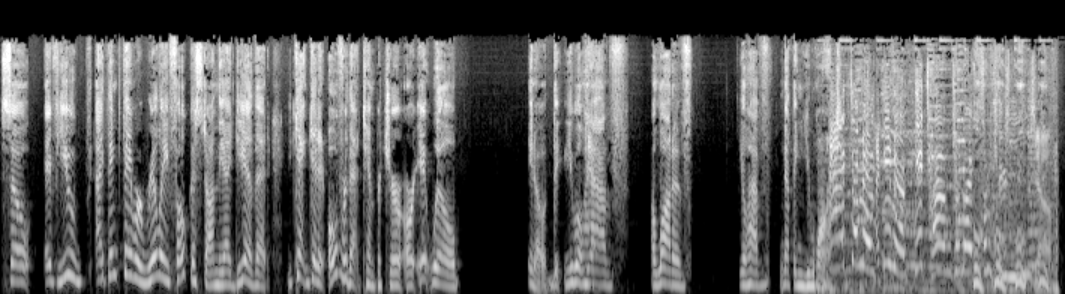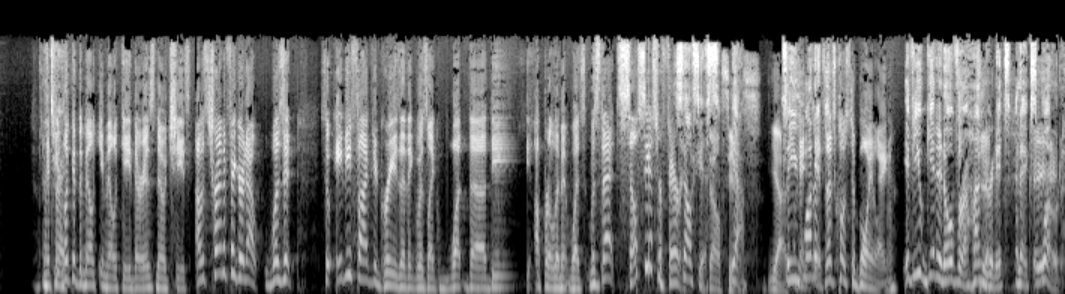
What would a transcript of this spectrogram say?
So if you, I think they were really focused on the idea that you can't get it over that temperature or it will you know, th- you will have a lot of, you'll have nothing you want. It's a milky, milky time to make some cheese. Yeah. And if you right. look at the Milky Milky, there is no cheese. I was trying to figure it out. Was it so 85 degrees? I think was like what the the upper limit was. Was that Celsius or Fahrenheit? Celsius. Celsius. Yeah. So you Okay, want it, so that's close to boiling. if you get it over 100, it's going to explode.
